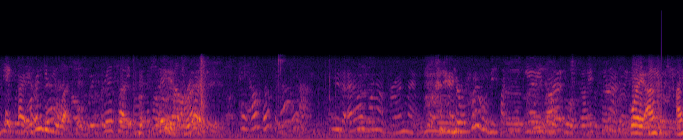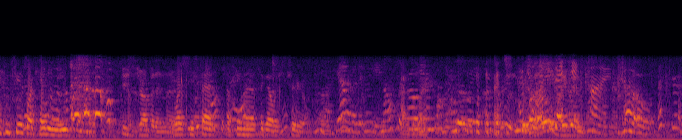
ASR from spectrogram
Okay, alright, we're gonna give you a lesson. We're gonna tell you. Hey, it's red. Hey, how's that Dude, I don't want to ruin my water. Your water will be fine. Yeah, you know what? It's not like... Wait, I'm I'm confused what Katie needs. then. She's dropping in there. What she said a few minutes ago is true. Yeah, but it smells like. By. Second kind. Oh, that's good.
